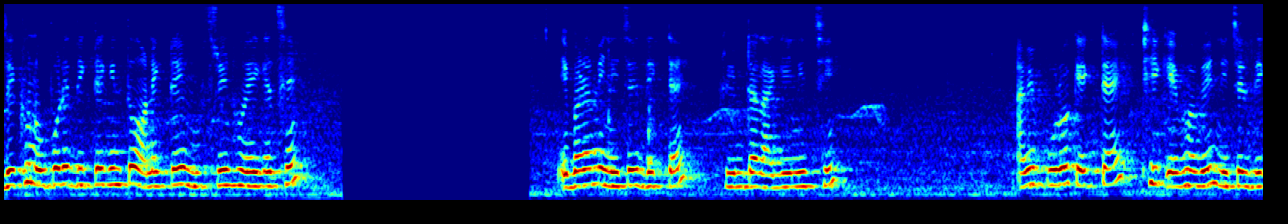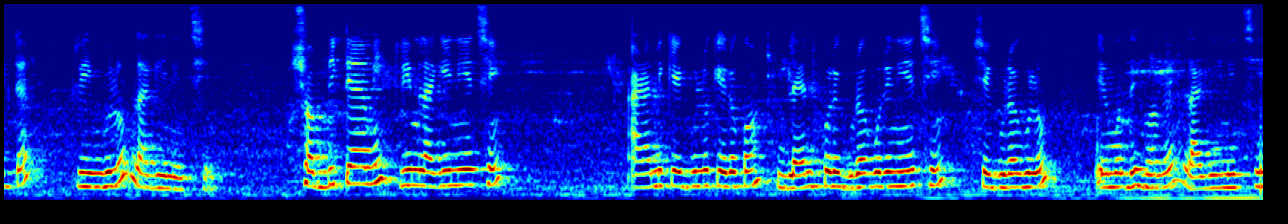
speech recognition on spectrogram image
দেখুন, উপরের দিকটা কিন্তু অনেকটাই মসৃণ হয়ে গেছে। এবার আমি নিচের দিকটায় ক্রিমটা লাগিয়ে নিচ্ছি। আমি পুরো কেকটায় ঠিক এভাবে নিচের দিকটায় ক্রিমগুলো লাগিয়ে নিচ্ছি। সব দিকটায় আমি ক্রিম লাগিয়ে নিয়েছি। আর আমি কেকগুলোকে এরকম ব্লেন্ড করে গুঁড়া করে নিয়েছি। সেই গুঁড়াগুলো এর মধ্যে এভাবে লাগিয়ে নিচ্ছি।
